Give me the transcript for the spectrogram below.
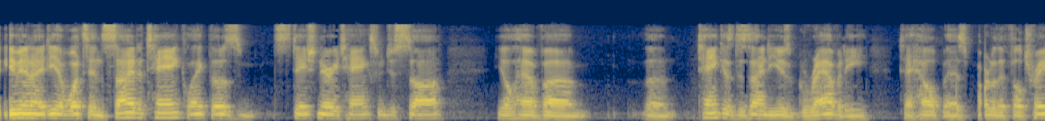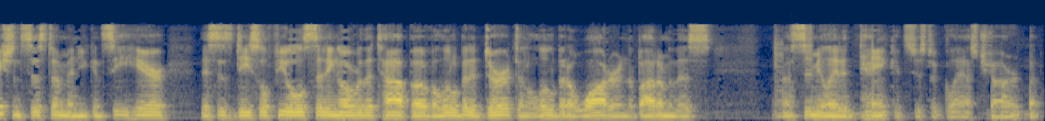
To give you an idea of what's inside a tank, like those stationary tanks we just saw, You'll have uh, the tank is designed to use gravity to help as part of the filtration system. And you can see here, this is diesel fuel sitting over the top of a little bit of dirt and a little bit of water in the bottom of this uh, simulated tank. It's just a glass jar, but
